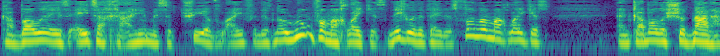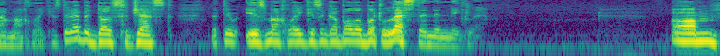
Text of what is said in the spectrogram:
Kabbalah is Eitz HaChaim, it's a tree of life, and there's no room for Machlekes. Nigla the is full of Machlekes, and Kabbalah should not have Machlekes. The Rebbe does suggest that there is Machlekes in Kabbalah, but less than in Nigla. Um,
